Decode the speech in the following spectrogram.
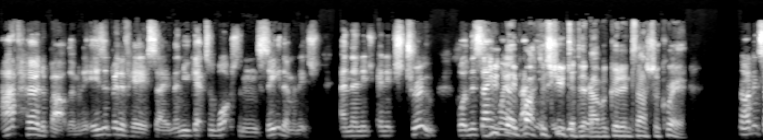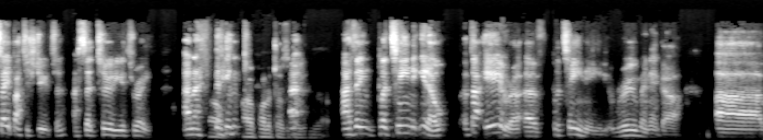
I've heard about them, and it is a bit of hearsay. And then you get to watch them and see them, and it's and then it's and it's true. But in the Did same you way, say was- didn't have a good international career? no, I didn't say Batistuta. I said two of you three. And I Oh, think I apologise. Again. I think Platini, you know, that era of Platini, Rummenigge, uh,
